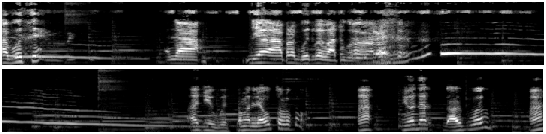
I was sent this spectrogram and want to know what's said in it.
આ ભૂત છે? એટલે આ બે ભૂત ભાઈ વાતો કરો આ ભૂત. તમારે લેવું થોડુંક? હા? પીવાદાર દારૂ પીવા? હા?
